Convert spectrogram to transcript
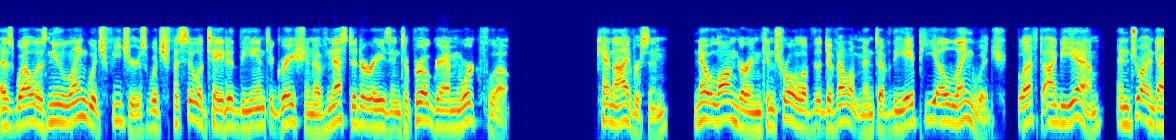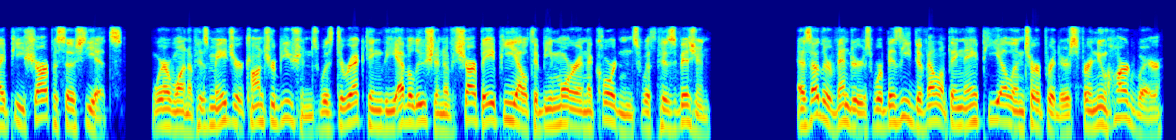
as well as new language features which facilitated the integration of nested arrays into program workflow. Ken Iverson, no longer in control of the development of the APL language, left IBM and joined IP Sharp Associates, where one of his major contributions was directing the evolution of Sharp APL to be more in accordance with his vision. As other vendors were busy developing APL interpreters for new hardware,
